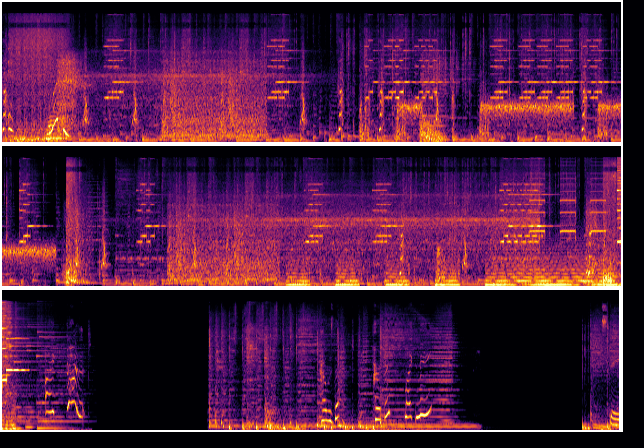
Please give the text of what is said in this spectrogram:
I How is that? Perfect? Like me? Stage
